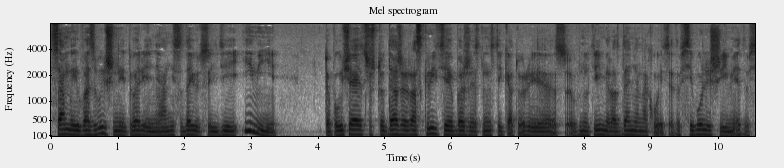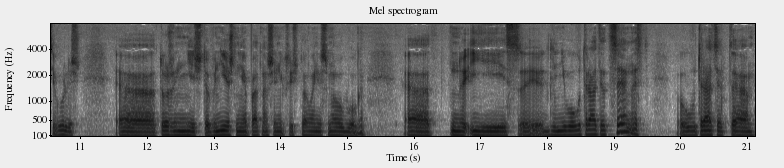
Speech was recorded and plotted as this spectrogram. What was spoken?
самые возвышенные творения, они создаются идеей имени, то получается, что даже раскрытие божественности, которые внутри мироздания находятся, это всего лишь имя, это всего лишь э, тоже нечто внешнее по отношению к существованию самого Бога, э, и с, для него утратит ценность, утратит, э,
